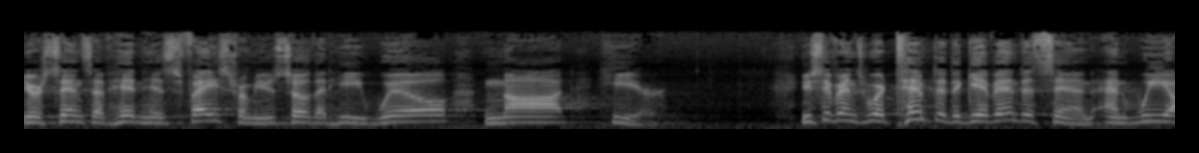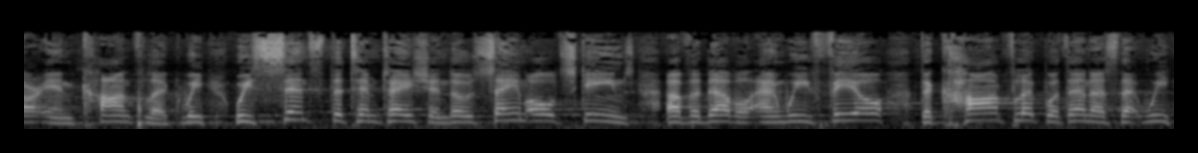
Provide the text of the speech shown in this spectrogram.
your sins have hidden his face from you, so that he will not hear. You see, friends, we're tempted to give in to sin, and we are in conflict. We, we sense the temptation, those same old schemes of the devil, and we feel the conflict within us that we,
